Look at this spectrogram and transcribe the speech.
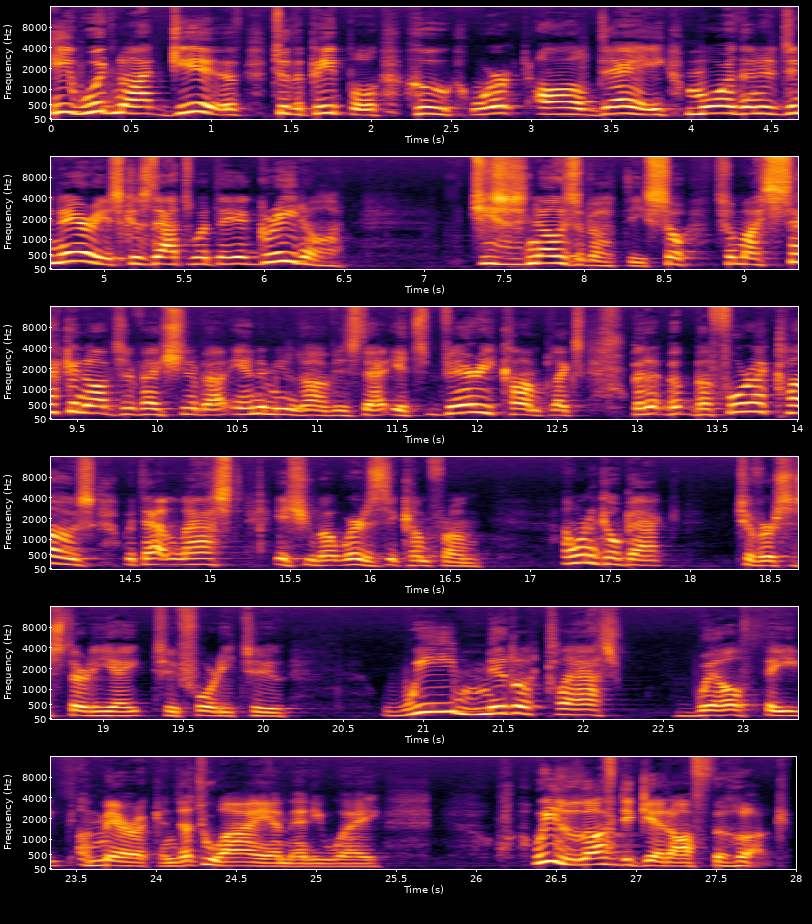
He would not give to the people who worked all day more than a denarius because that's what they agreed on. Jesus knows about these. So, so my second observation about enemy love is that it's very complex. But, but before I close with that last issue about where does it come from, I want to go back to verses 38 to 42. We middle class, wealthy Americans, that's who I am anyway, we love to get off the hook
